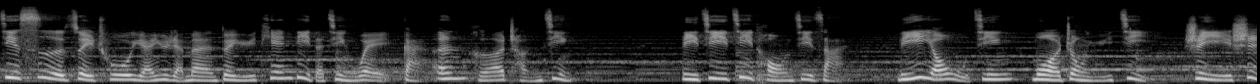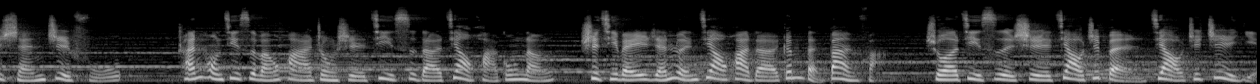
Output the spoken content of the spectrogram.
祭祀最初源于人们对于天地的敬畏、感恩和诚敬。《礼记祭统》记载：“礼有五经，莫重于祭，是以事神致福。”传统祭祀文化重视祭祀的教化功能，视其为人伦教化的根本办法，说祭祀是教之本、教之治也。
